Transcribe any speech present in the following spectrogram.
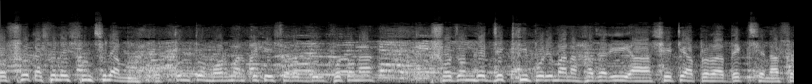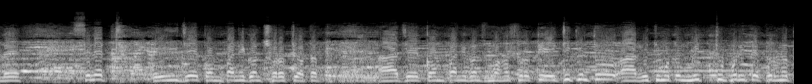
দর্শক, আসলে শুনছিলাম অত্যন্ত মর্মান্তিক এই সড়ক দুর্ঘটনা। স্বজনদের যে কি পরিমাণ হাজারি সেটি আপনারা দেখছেন। আসলে সিলেট এই যে কোম্পানিগঞ্জ সড়কটি, অর্থাৎ যে কোম্পানিগঞ্জ মহাসড়কটি, এটি কিন্তু রীতিমতো মৃত্যুপুরীতে পরিণত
